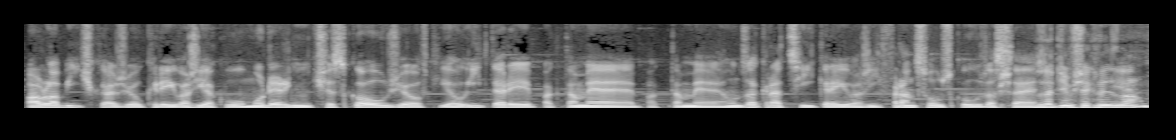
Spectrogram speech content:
Pavla Bíčka, že jo, který vaří jako moderní českou, že jo, v té jeho eatery, pak tam je, pak tam je Honza Krací, který vaří francouzskou zase. Zatím všechny Je, znám?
